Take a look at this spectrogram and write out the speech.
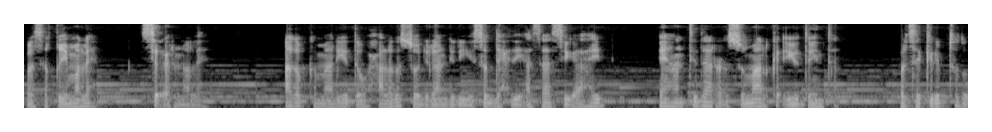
balse qiimo leh sicirna leh. Agabka maaliyadda waxaa laga soo dhiraandhiriyey saddexdii asaasiga ahayd ee hantida ra'sumaalka iyo deynta balse kiribtadu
